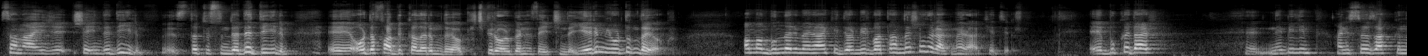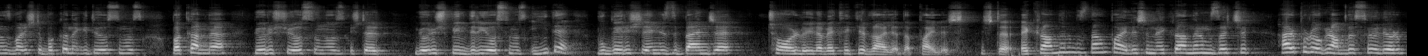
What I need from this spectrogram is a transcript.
Sanayici şeyinde değilim. e, Statüsünde de değilim. Ee, orada fabrikalarım da yok. Hiçbir organize içinde. Yerim yurdum da yok. Ama bunları merak ediyorum. Bir vatandaş olarak merak ediyorum. E, bu kadar e, ne bileyim hani söz hakkınız var işte bakana gidiyorsunuz, bakanla görüşüyorsunuz, işte görüş bildiriyorsunuz. İyi de bu görüşlerinizi bence Çorlu'yla ve Tekirdağ'la da paylaşın. İşte ekranlarımızdan paylaşın, ekranlarımız açık. Her programda söylüyorum,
